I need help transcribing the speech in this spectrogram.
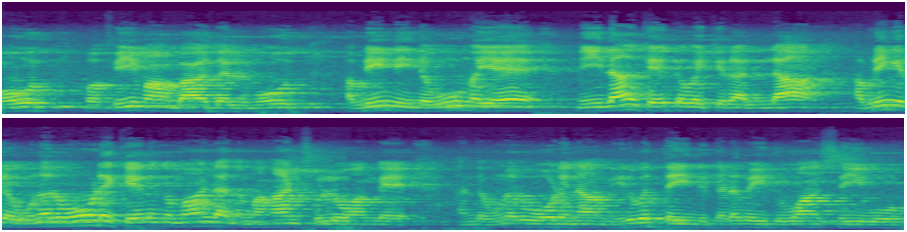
மௌத் ஃபீமா பாதல் மௌத். அப்படின்னு இந்த ஊமையை நீ தான் கேட்க வைக்கிற அல்லாஹ் அப்படிங்கிற உணர்வோடு கேளுங்கம்மான்னு அந்த மகான் சொல்லுவாங்க. அந்த உணர்வோடு நாம் இருபத்தைந்து தடவை துவா செய்வோம்.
